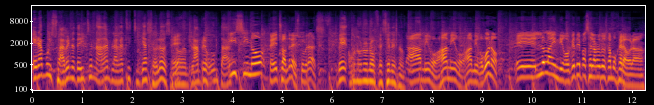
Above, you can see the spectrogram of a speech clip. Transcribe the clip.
era muy suave, no te he dicho nada, en plan la chichilla solo, sino ¿Eh? en plan preguntas. Y si no, te he hecho Andrés, tú verás. Ve, oh no, no, no, flexiones no. Ah, amigo, amigo, amigo. Bueno, eh, Lola Índigo, ¿qué te pasa en la rueda de esta mujer ahora?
